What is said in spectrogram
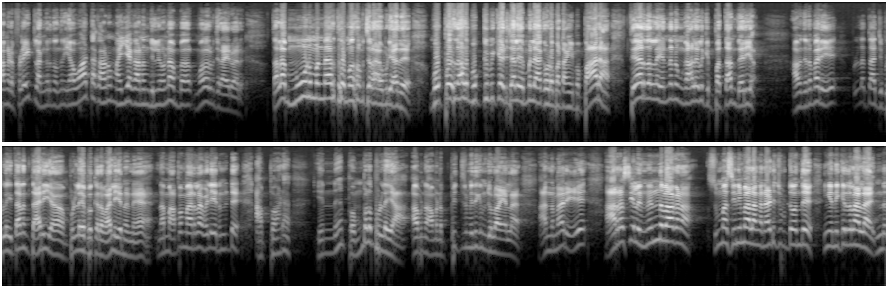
அங்கே ஃப்ளைட்டில் அங்கேருந்து வந்து என் வாட்டை காணும் மைய காணும்னு சொல்லி முதலமைச்சர் ஆயிடுவார். தலை மூணு மணி நேரத்தில் முதலமைச்சர் ஆக முடியாது. முப்பது நாள் முக்கு மிக்க அடித்தாலும் எம்எல்ஏ ஆக்க விட மாட்டாங்க. இப்போ பாரு தேர்தலில் என்னென்னு உங்கள் ஆளுகளுக்கு இப்போ தான் தெரியும். அவன் சொன்ன மாதிரி புள்ளத்தாச்சி பிள்ளைக்கு தானே தெரியும். பிள்ளைய பக்கிற வழி என்னன்னு. நம்ம அப்பா மாதிரிலாம் வெளியே நின்றுட்டு அப்பாடா என்ன பொம்பளை பிள்ளையா? அப்படின்னு அவனை பிச்சு மிதிக்கணும்னு சொல்லுவாங்கல்ல. அந்த மாதிரி அரசியல் நின்று பார்க்கணும். சும்மா சினிமாவில் அங்கே நடிச்சு விட்டு வந்து இங்கே நிற்கிறதெல்லாம் இல்லை. இந்த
